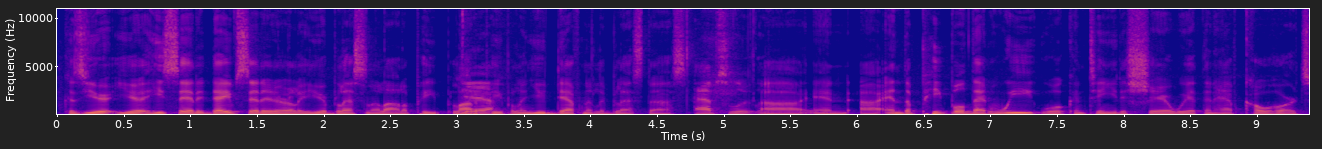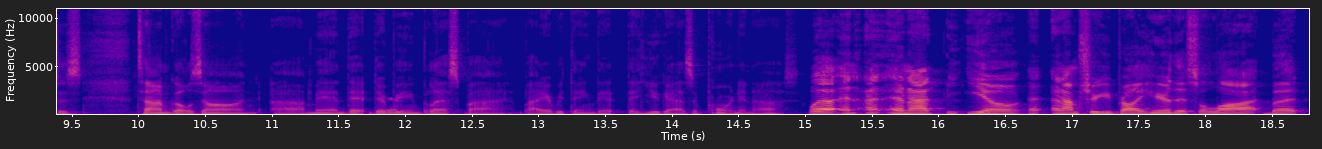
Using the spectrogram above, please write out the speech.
because you're, you're, He said it. Dave said it earlier. You're blessing a lot of people, a lot Yeah. of people, and you definitely blessed us. Absolutely. Uh, and uh, and the people that we will continue to share with and have cohorts as time goes on, uh, man, they're, they're being blessed by by everything that, that you guys are pouring into us. Well, and and I, you know, and I'm sure you probably hear this a lot, but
